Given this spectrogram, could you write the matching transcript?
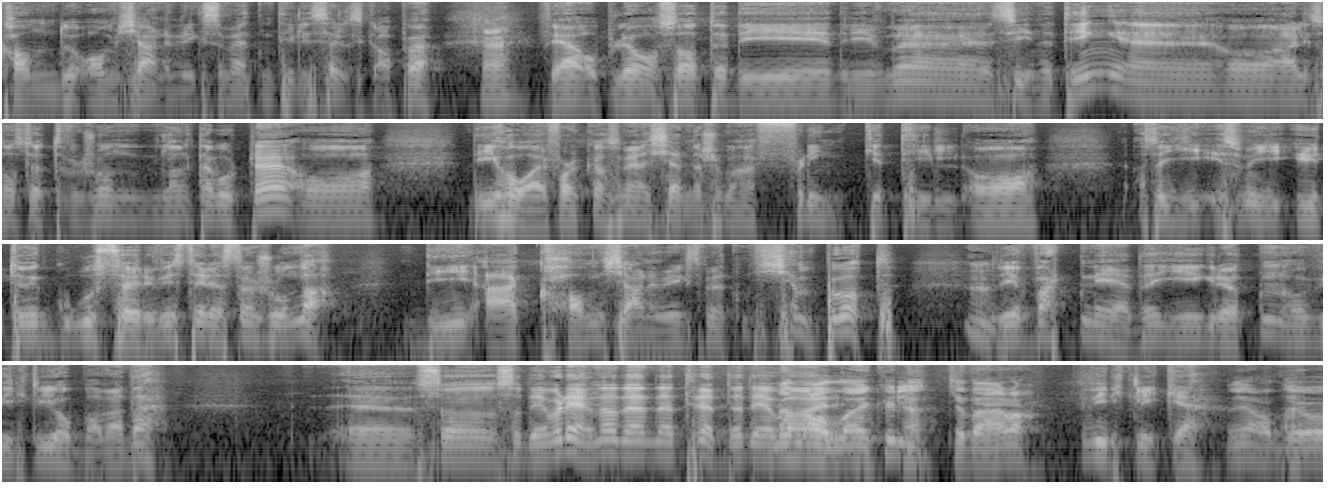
kan du om kjernevirksomheten til selskapet. Ja. For jeg opplever også at de driver med sine ting eh, og er litt sånn støttefunksjon langt der borte. Og de HR-folka som jeg kjenner som er flinke til å altså, gi, som yter god service til restaurasjonen, da. De er, kan kjernevirksomheten kjempegodt. Mm. De har vært nede i grøten og virkelig jobba med det. Uh, så, så det var det ene. Det, det tredje det Men var alle er ikke ikke Ja, like der, da. virkelig ikke. Vi hadde jo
